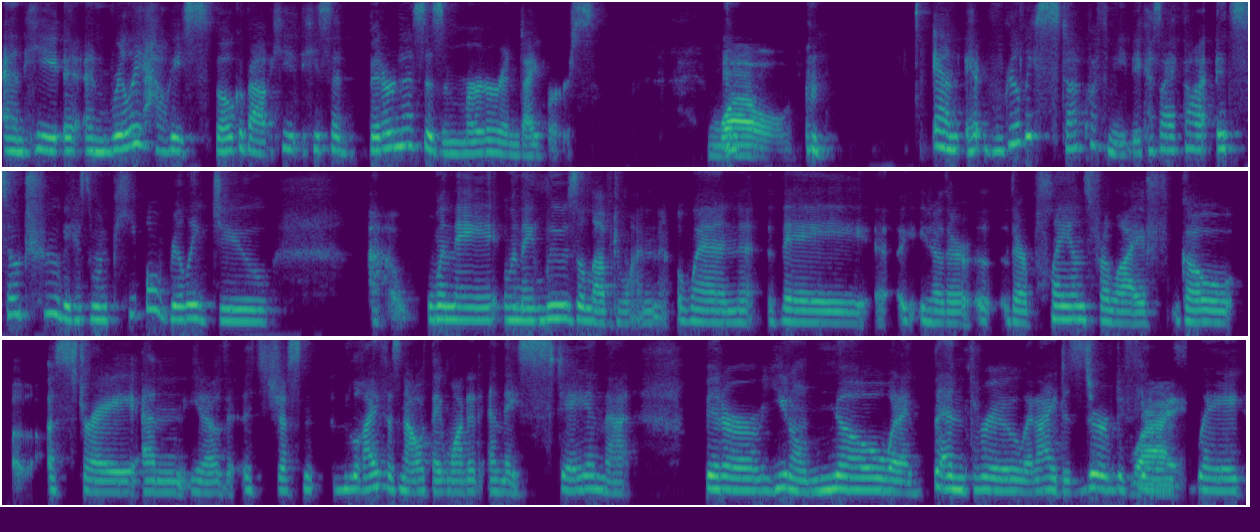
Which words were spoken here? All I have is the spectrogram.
And he and really how he spoke about he he said bitterness is murder in diapers. Wow. and, and it really stuck with me because i thought it's so true because when people really do uh, when they when they lose a loved one when they uh, you know their their plans for life go astray and you know it's just life is not what they wanted and they stay in that bitter you don't know what i've been through and i deserve to feel right. this way.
